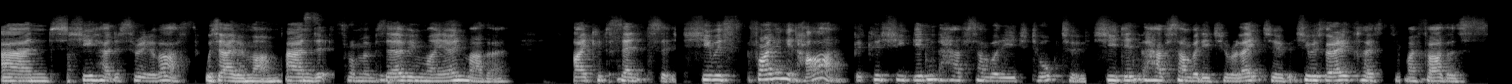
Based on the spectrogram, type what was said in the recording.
And she had us three of us without a mum. And from observing my own mother, I could sense that she was finding it hard because she didn't have somebody to talk to. She didn't have somebody to relate to, but she was very close to my father's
